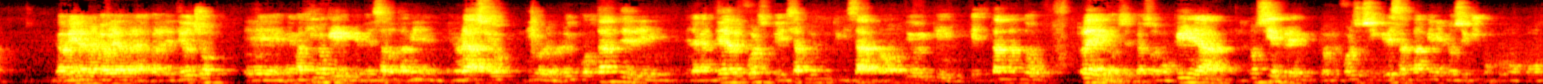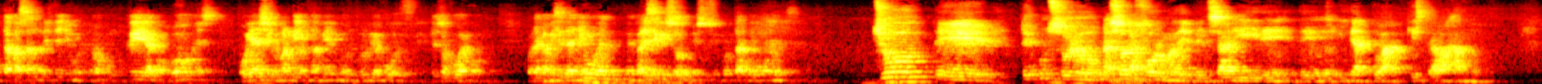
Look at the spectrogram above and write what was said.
Gabriel Hernán Cabrera para, para el 28. Eh, me imagino que, que pensando también en, en Horacio, digo, lo, lo importante de la cantidad de refuerzos que se ha puesto a utilizar, ¿no? Digo, que, que están dando réditos, el caso de Mosquera, no siempre los refuerzos ingresan tan bien en los equipos como, como está pasando en este nivel, ¿no? Con Mosquera, con Gómez, hoy Ángelo Martínez también volvió a jugar, empezó a jugar con, la camiseta de Newell, me parece que eso, eso es importante. Yo eh, tengo solo, una sola forma de pensar y de, de- y de actuar, que es trabajando.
